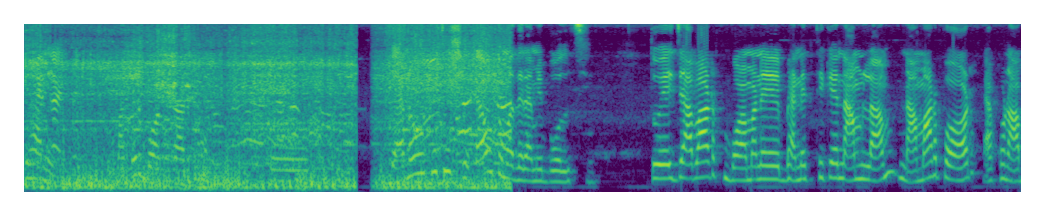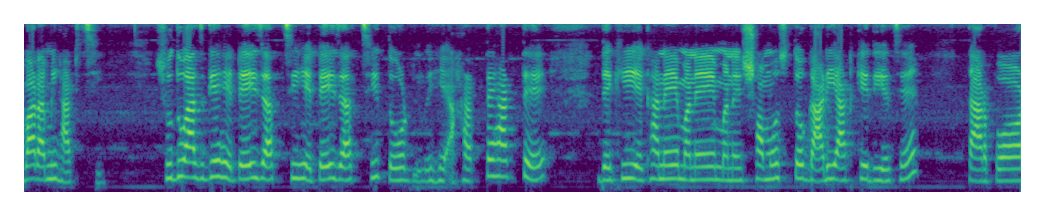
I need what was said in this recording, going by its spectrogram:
ধ্যানে আমাদের বনগার তো কেন উঠেছি সেটাও তোমাদের আমি বলছি। তো এই যে আবার মানে ভ্যানের থেকে নামলাম, নামার পর এখন আবার আমি হাঁটছি। শুধু আজকে হেঁটেই যাচ্ছি হেঁটেই যাচ্ছি, তো হাঁটতে হাঁটতে দেখি এখানে মানে মানে সমস্ত গাড়ি আটকে দিয়েছে। তারপর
